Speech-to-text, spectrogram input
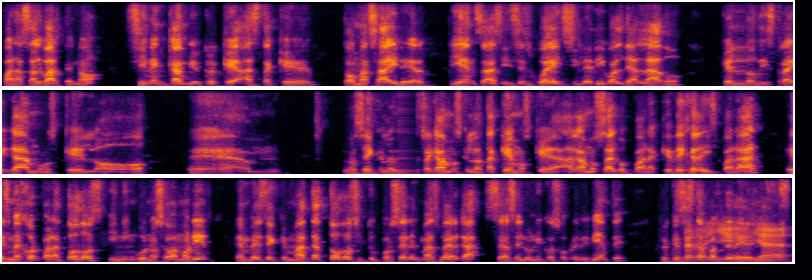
para salvarte, ¿no? Sin en cambio, creo que hasta que tomas aire, piensas y dices, güey, si le digo al de al lado que lo distraigamos, que lo, em, no sé, que lo distraigamos, que lo ataquemos, que hagamos algo para que deje de disparar, es mejor para todos y ninguno se va a morir, en vez de que mate a todos y tú por ser el más verga seas el único sobreviviente. Creo que es esta parte de...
